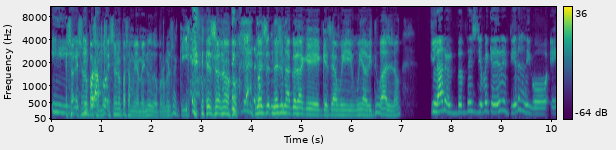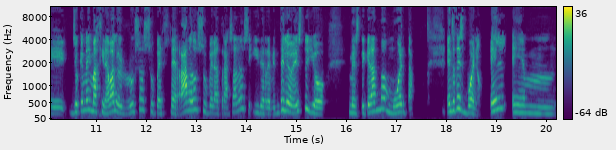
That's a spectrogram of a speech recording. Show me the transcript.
Y, eso, no pasa, muy a menudo, por lo menos aquí. eso no, es, una cosa que, que sea muy, muy habitual, ¿no? Claro, entonces yo me quedé de piedra, digo, eh, yo que me imaginaba a los rusos súper cerrados, súper atrasados, y de repente leo esto y yo me estoy quedando muerta. Entonces, bueno, él em,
